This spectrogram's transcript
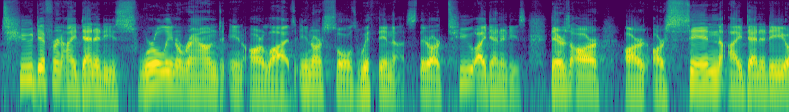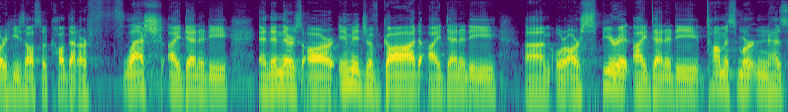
two different identities swirling around in our lives, in our souls, within us. There are two identities. There's our, our, our sin identity, or he's also called that our flesh identity. And then there's our image of God identity. Um, or our spirit identity. Thomas Merton has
